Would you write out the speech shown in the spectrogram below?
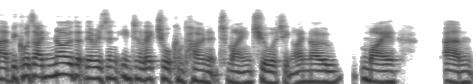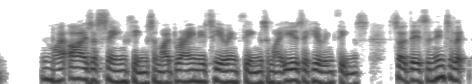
uh, because I know that there is an intellectual component to my intuiting. I know my um, my eyes are seeing things, and my brain is hearing things, and my ears are hearing things. So there's an intellect,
